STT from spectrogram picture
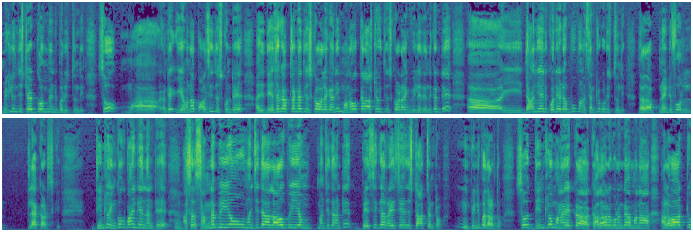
మిగిలింది స్టేట్ గవర్నమెంట్ భరిస్తుంది. సో మా- అంటే ఏమన్నా పాలసీ తీసుకుంటే అది దేశవ్యాప్తంగా తీసుకోవాలి. కానీ మన ఒక్క రాష్ట్రమే తీసుకోవడానికి వీలేదు ఎందుకంటే ఈ ధాన్యాన్ని కొనే డబ్బు మన సెంట్రల్ కూడా ఇస్తుంది. దాదాపు నైంటీ ఫోర్ ల్యాక్ కార్డ్స్కి. దీంట్లో ఇంకొక పాయింట్ ఏంటంటే అసలు సన్న బియ్యం మంచిదా లావు బియ్యం మంచిదా అంటే బేసిక్గా రైస్ అనేది స్టార్చ్ అంటాం పిండి పదార్థం. సో దీంట్లో మన యొక్క కాలానుగుణంగా మన అలవాటు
